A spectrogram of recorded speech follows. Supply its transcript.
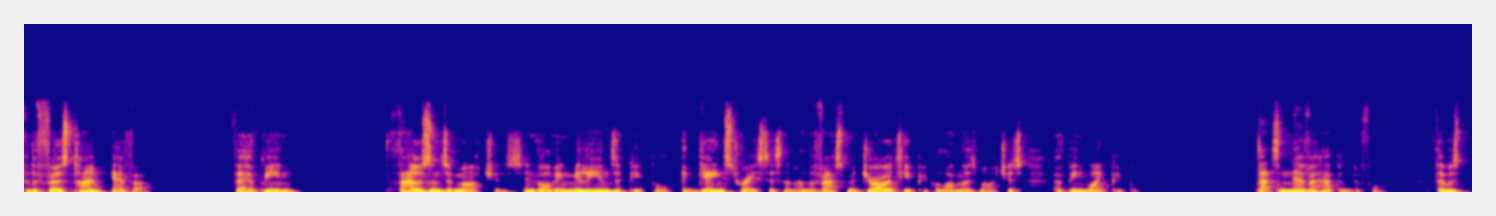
for the first time ever, there have been thousands of marches involving millions of people against racism, and the vast majority of people on those marches have been white people. That's never happened before. There was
